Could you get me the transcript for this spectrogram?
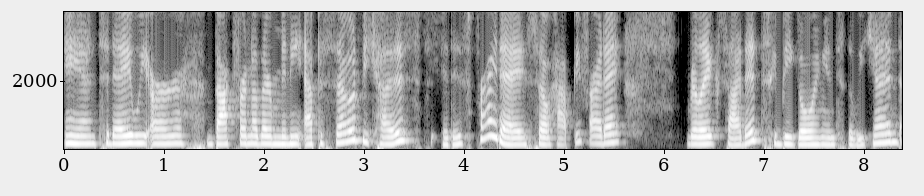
And today we are back for another mini episode because it is Friday. So happy Friday. Really excited to be going into the weekend.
